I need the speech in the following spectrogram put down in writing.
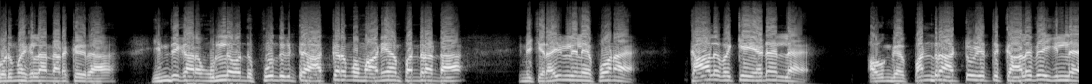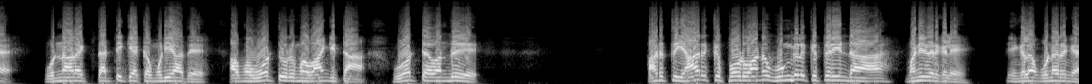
கொடுமைகள்லாம் நடக்குகிறா இந்திக்காரன் உள்ள வந்து பூந்துக்கிட்டு அக்கிரமம் அநியாயம் பண்றான்டா. இன்னைக்கு ரயில் நிலையம் போன காலை வைக்க இடம் இல்லை. அவங்க பண்ற அட்டுழியத்துக்கு அளவே இல்லை. உன்னால தட்டி கேட்க முடியாது. அவன் ஓட்டு உரிமை வாங்கிட்டான். ஓட்டை வந்து அடுத்து யாருக்கு போடுவான்னு உங்களுக்கு தெரியும்டா மனிதர்களே நீங்களாம் உணருங்க.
